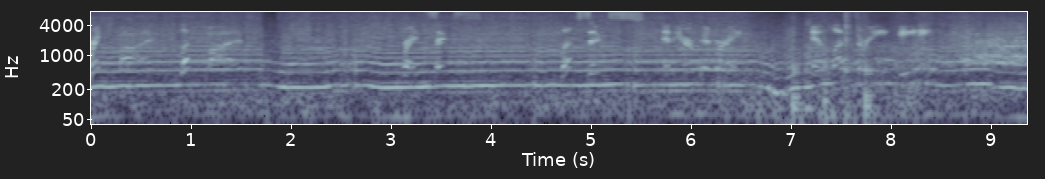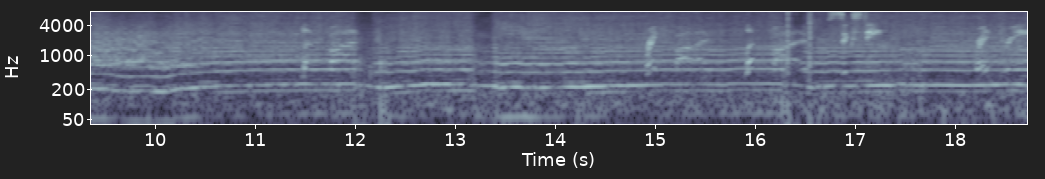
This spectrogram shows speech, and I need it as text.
right five, left five, right six, left six, and hairpin right, and left three, 80, left five, right five, left five, 60, right three,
